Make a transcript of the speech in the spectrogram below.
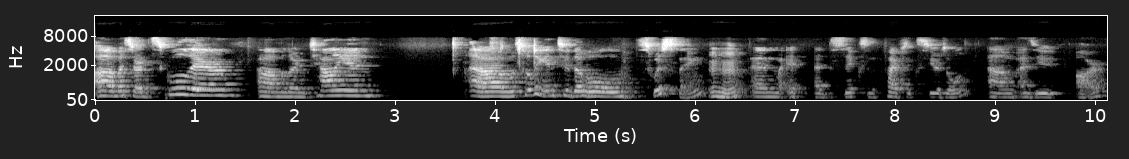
Um, I started school there. Um, I learned Italian. Uh, was totally into the whole Swiss thing. hmm And at, at six and five, six years old, um, as you are.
